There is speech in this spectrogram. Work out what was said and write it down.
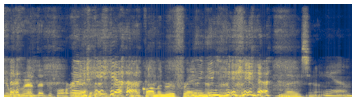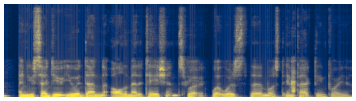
yeah, we've heard that before. yeah. A common refrain. yeah. nice. Yeah. Yeah. And you said you you had done all the meditations. What what was the most impacting for you?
